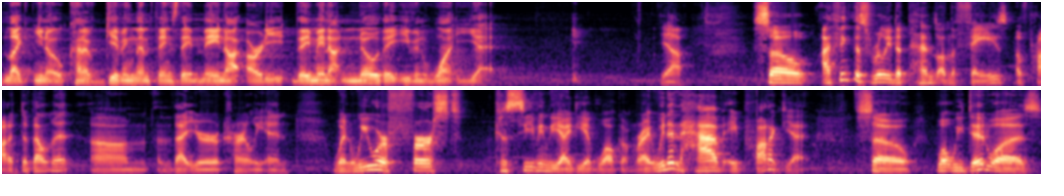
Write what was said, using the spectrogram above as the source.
like you know kind of giving them things they may not already they may not know they even want yet yeah so i think this really depends on the phase of product development um, that you're currently in when we were first conceiving the idea of welcome, right? We didn't have a product yet. So what we did was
